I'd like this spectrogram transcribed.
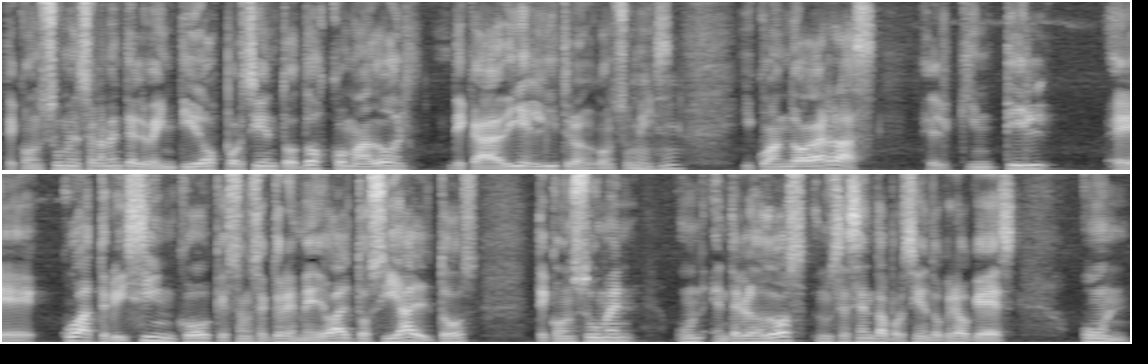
te consumen solamente el 22%, 2,2 de cada 10 litros que consumís. Y cuando agarrás el quintil 4 eh, y 5, que son sectores medio altos y altos, te consumen un, entre los dos un 60%. Creo que es un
